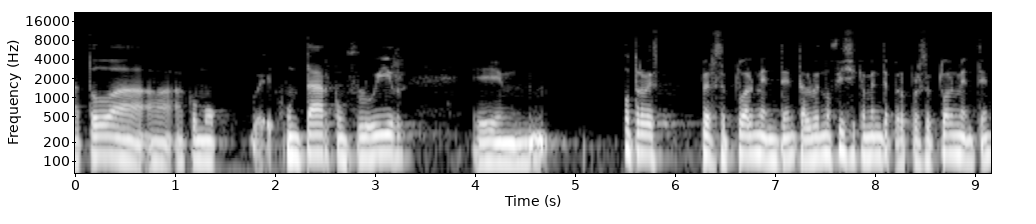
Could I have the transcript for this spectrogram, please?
a, todo a, como eh, juntar, confluir, em, otra vez perceptualmente, tal vez no físicamente, pero perceptualmente,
